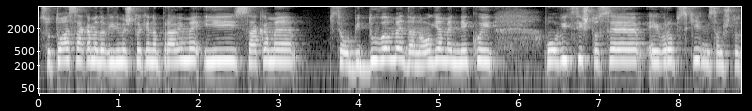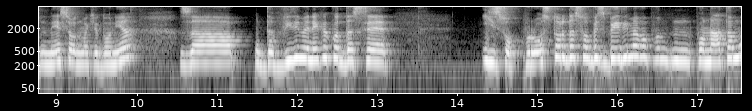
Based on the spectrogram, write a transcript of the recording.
Со тоа сакаме да видиме што ќе направиме и сакаме се обидуваме да наоѓаме некои повици што се европски, мислам што не се од Македонија, за да видиме некако да се и со простор да се обезбедиме во пон- понатаму,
